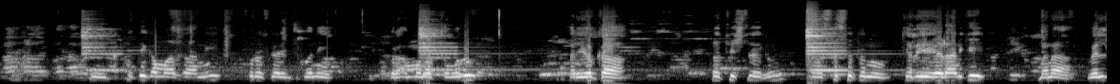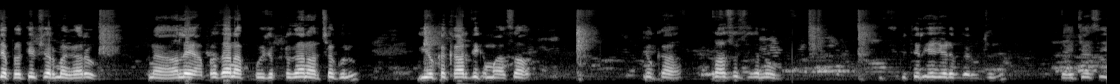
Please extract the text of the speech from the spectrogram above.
ఈ కార్తీక మాసాన్ని పురస్కరించుకొని బ్రాహ్మణోత్సములు మరి యొక్క ప్రతిష్టను ప్రశస్తతను తెలియజేయడానికి మన వెల్దె ప్రదీప్ శర్మ గారు మన ఆలయ ప్రధాన పూజ ప్రధాన అర్చకులు ఈ యొక్క కార్తీక మాస యొక్క ప్రాశస్తతను తెలియజేయడం జరుగుతుంది. దయచేసి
